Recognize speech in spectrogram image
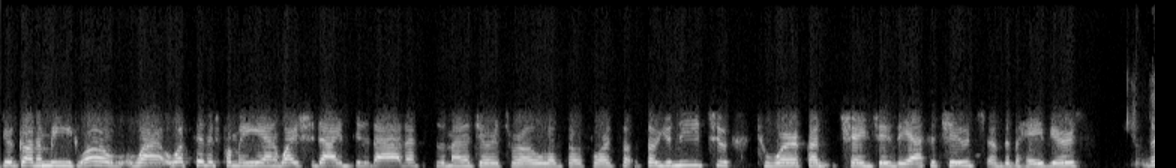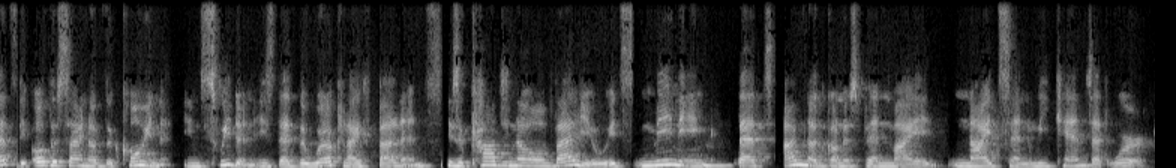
You're going to meet, well, why, what's in it for me and why should I do that? That's the manager's role and so forth. So, so you need to, to work on changing the attitudes and the behaviors that's the other side of the coin in Sweden is that the work life balance is a cardinal value. It's meaning mm. that I'm not going to spend my nights and weekends at work.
